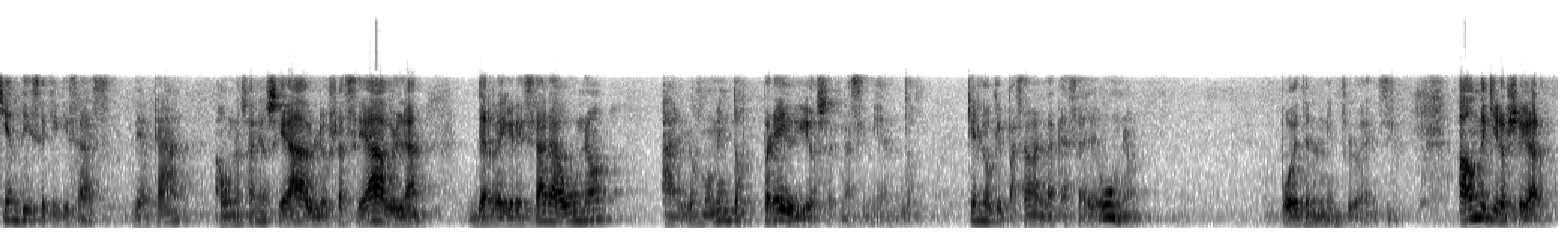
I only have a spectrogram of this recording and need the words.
¿Quién dice que quizás de acá a unos años se hable o ya se habla de regresar a uno a los momentos previos al nacimiento? ¿Qué es lo que pasaba en la casa de uno? Puede tener una influencia. ¿A dónde quiero llegar?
